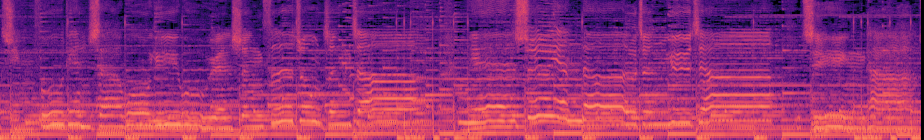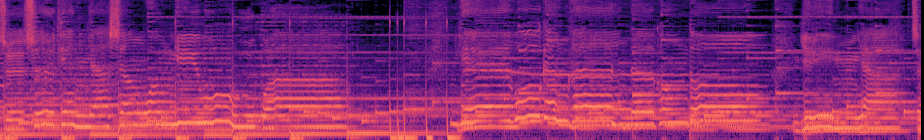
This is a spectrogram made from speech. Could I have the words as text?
倾覆天下我与。生死中挣扎，念誓言的真与假，情他咫尺天涯，相望已无话。夜无更寒的空洞，喑哑江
